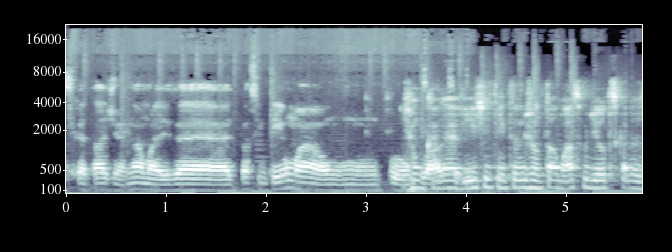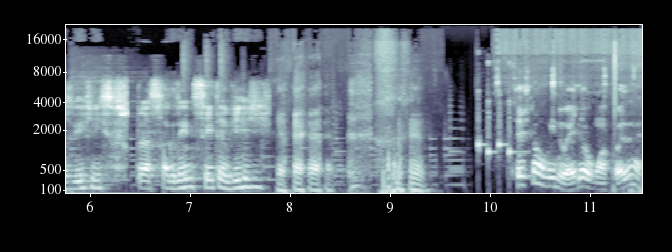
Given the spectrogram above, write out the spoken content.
Secretagem, não, mas é tipo assim, tem uma um, um, De um cara ali. virgem tentando juntar o máximo de outros caras virgens pra sua grande seita virgem. Vocês estão ouvindo ele alguma coisa?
